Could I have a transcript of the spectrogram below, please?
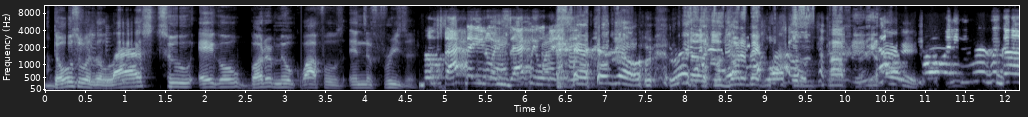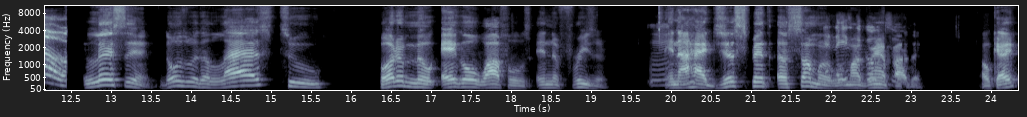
Those were the last two Eggo buttermilk waffles in the freezer. The fact that you know exactly what it is Yo, Yo, those buttermilk waffles is popping. So many years ago. listen, those were the last two buttermilk Eggo waffles in the freezer. And I Mhm. had just spent a summer with my to go to- grandfather. Okay.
